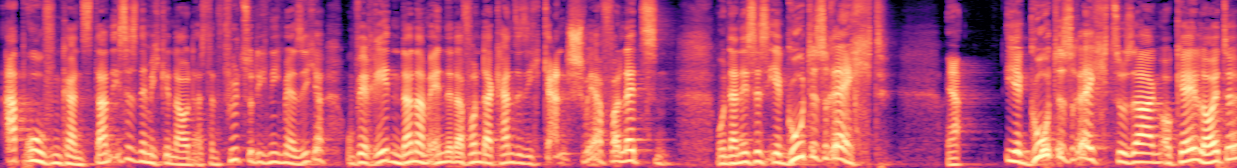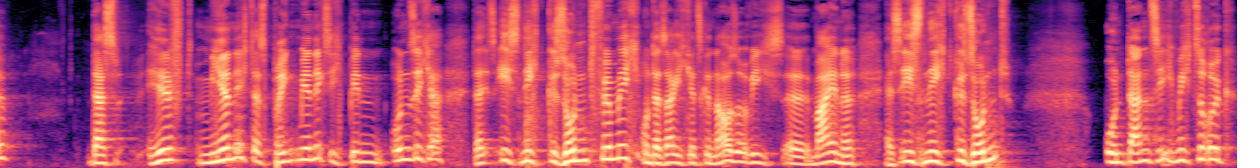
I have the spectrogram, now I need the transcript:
abrufen kannst, dann ist es nämlich genau das. Dann fühlst du dich nicht mehr sicher und wir reden dann am Ende davon, da kann sie sich ganz schwer verletzen. Und dann ist es ihr gutes Recht, Ja. ihr gutes Recht zu sagen, okay, Leute, Das hilft mir nicht, das bringt mir nichts, ich bin unsicher, das ist nicht gesund für mich und das sage ich jetzt genauso, wie ich es äh, meine. Es ist nicht gesund und dann ziehe ich mich zurück.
